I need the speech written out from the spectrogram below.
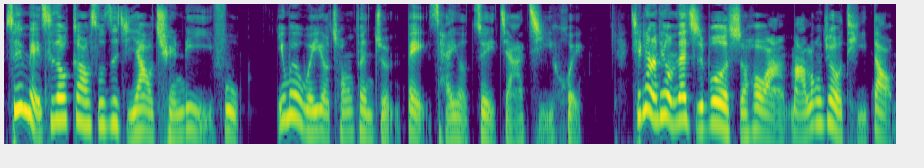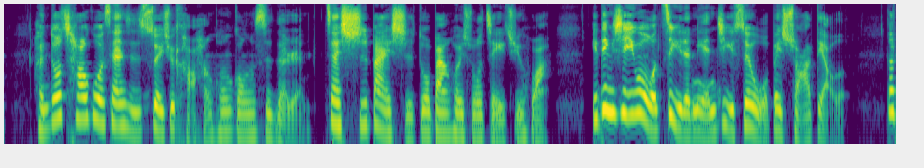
所以每次都告诉自己要全力以赴，因为唯有充分准备，才有最佳机会。前两天我们在直播的时候啊，马龙就有提到。很多超过三十岁去考航空公司的人，在失败时多半会说这一句话：一定是因为我自己的年纪，所以我被刷掉了。那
